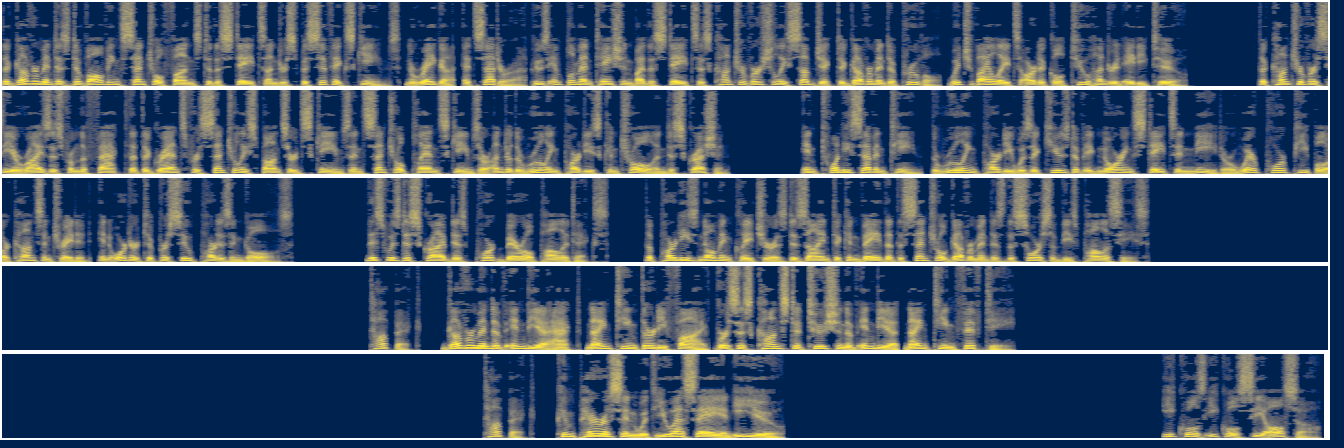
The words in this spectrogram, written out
The government is devolving central funds to the states under specific schemes Narega, etc. whose implementation by the states is controversially subject to government approval, which violates Article 282. The controversy arises from the fact that the grants for centrally sponsored schemes and central plan schemes are under the ruling party's control and discretion. In 2017, the ruling party was accused of ignoring states in need or where poor people are concentrated, in order to pursue partisan goals. This was described as pork barrel politics. The party's nomenclature is designed to convey that the central government is the source of these policies. Government of India Act 1935 versus Constitution of India 1950. Comparison with USA and EU See also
